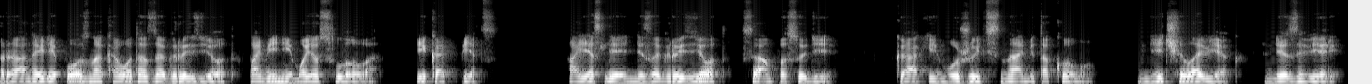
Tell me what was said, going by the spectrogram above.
Рано или поздно кого-то загрызет, помяни мое слово, и капец. А если не загрызет, сам посуди. Как ему жить с нами такому? Не человек, не зверь.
